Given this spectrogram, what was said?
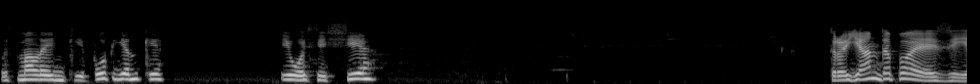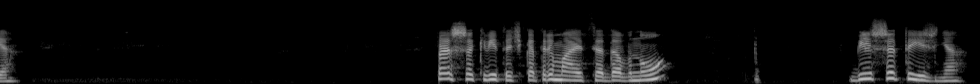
ось маленькі пуп'янки. І ось іще. Троянда поезія. Перша квіточка тримається давно, більше тижня.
